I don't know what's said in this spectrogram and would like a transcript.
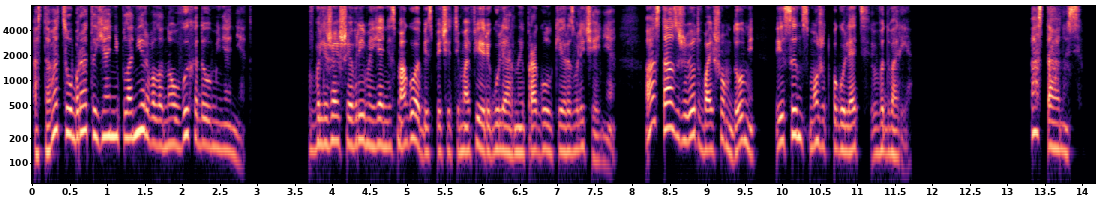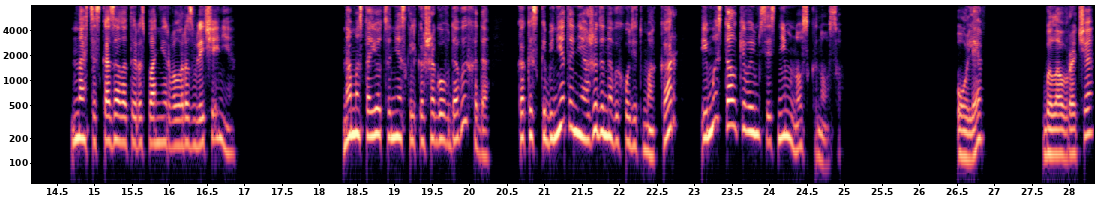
Оставаться у брата я не планировала, но выхода у меня нет. В ближайшее время я не смогу обеспечить Тимофею регулярные прогулки и развлечения, а Стас живет в большом доме, и сын сможет погулять во дворе. «Останусь. Настя сказала, ты распланировал развлечения?» Нам остается несколько шагов до выхода, как из кабинета неожиданно выходит Макар, и мы сталкиваемся с ним нос к носу. Оля была у врача,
